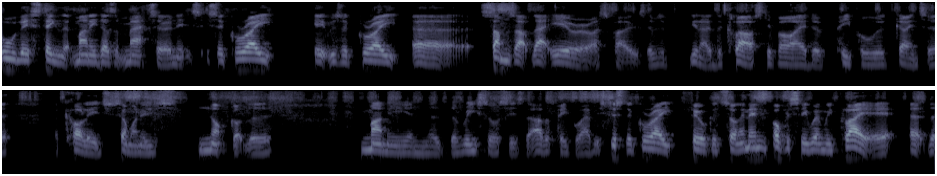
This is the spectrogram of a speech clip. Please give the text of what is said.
all this thing that money doesn't matter, and it's it's a great. It was a great uh, sums up that era, I suppose. There was, a, you know, the class divide of people going to a college, someone who's not got the money and the, the resources that other people have. It's just a great feel good song. And then obviously when we play it at the,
